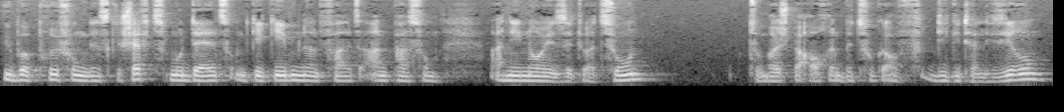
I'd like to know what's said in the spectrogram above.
Überprüfung des Geschäftsmodells und gegebenenfalls Anpassung an die neue Situation zum Beispiel auch in Bezug auf Digitalisierung,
